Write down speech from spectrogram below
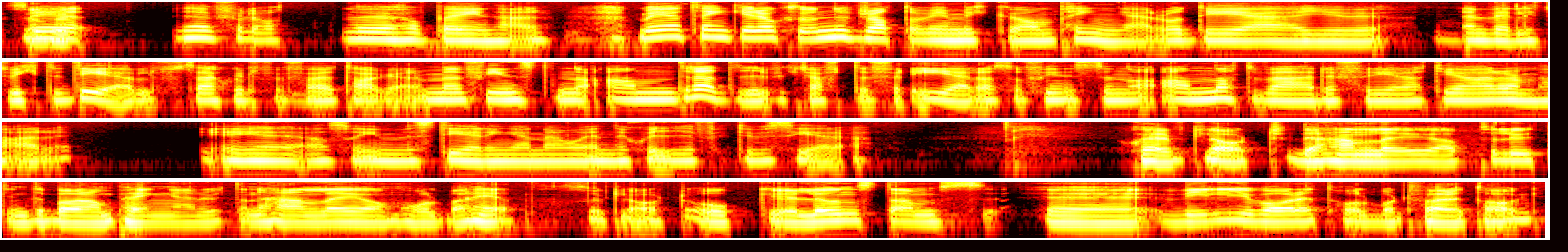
Så Men, nej, förlåt, nu hoppar jag in här. Men jag tänker också, nu pratar vi mycket om pengar och det är ju en väldigt viktig del, särskilt för företagare. Men finns det några andra drivkrafter för er? Alltså finns det något annat värde för er att göra de här eh, alltså investeringarna och energieffektivisera? Självklart. Det handlar ju absolut inte bara om pengar, utan det handlar ju om hållbarhet såklart. Och eh, Lundstams eh, vill ju vara ett hållbart företag.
